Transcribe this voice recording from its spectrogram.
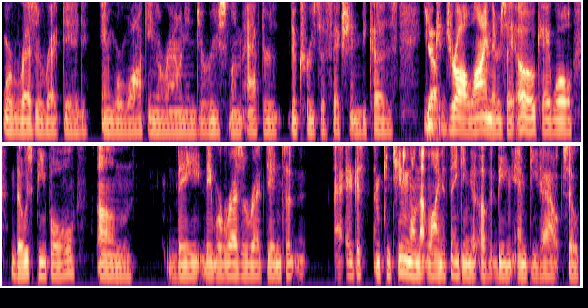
were resurrected and were walking around in Jerusalem after the crucifixion, because you Yeah. could draw a line there to say, oh, okay, well, those people, um, they they were resurrected, and so I I guess I'm continuing on that line of thinking of it being emptied out. So,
